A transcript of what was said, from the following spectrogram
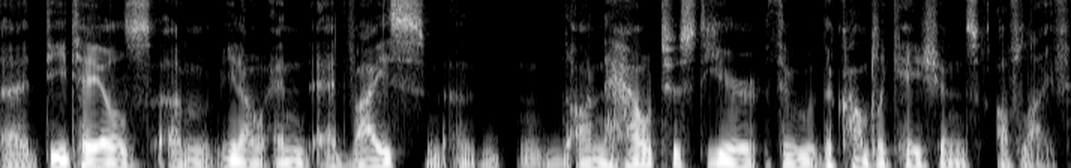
uh, details, um, you know, and advice uh, on how to steer through the complications of life.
